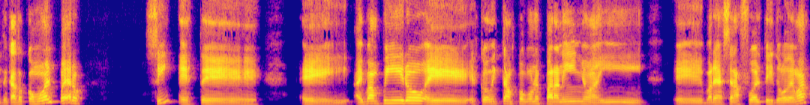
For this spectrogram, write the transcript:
de gatos como él, pero sí, este, eh, hay vampiros, eh, el cómic tampoco no es para niños, hay eh, varias escenas fuertes y todo lo demás,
